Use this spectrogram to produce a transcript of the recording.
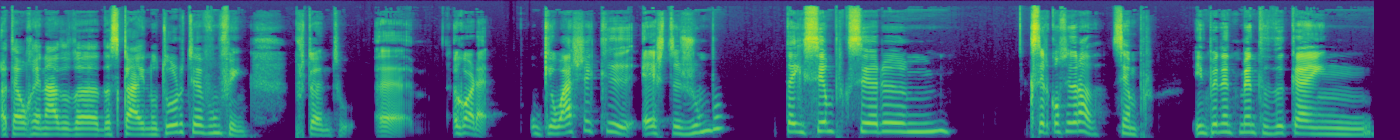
até o reinado da, da Sky no Tour teve um fim. Portanto, uh, agora, o que eu acho é que esta Jumbo tem sempre que ser, um, que ser considerada. Sempre independentemente de quem,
